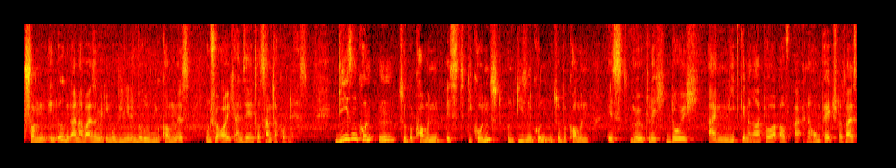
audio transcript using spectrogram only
schon in irgendeiner Weise mit Immobilien in Berührung gekommen ist und für euch ein sehr interessanter Kunde ist. Diesen Kunden zu bekommen ist die Kunst und diesen Kunden zu bekommen ist möglich durch einen Lead-Generator auf einer Homepage. Das heißt,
